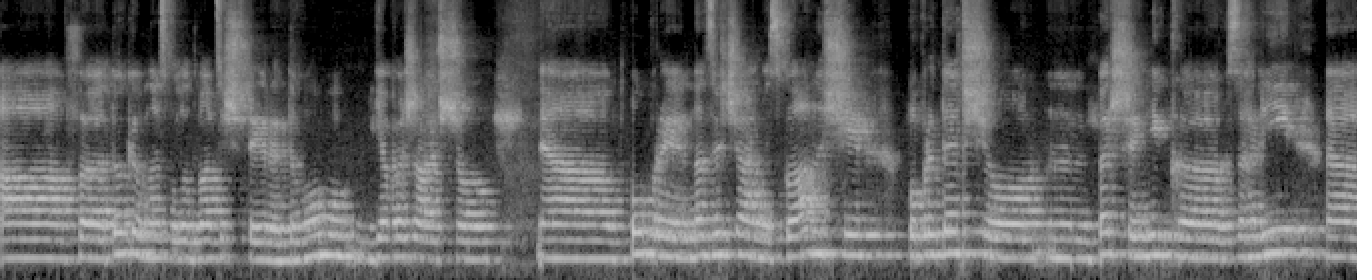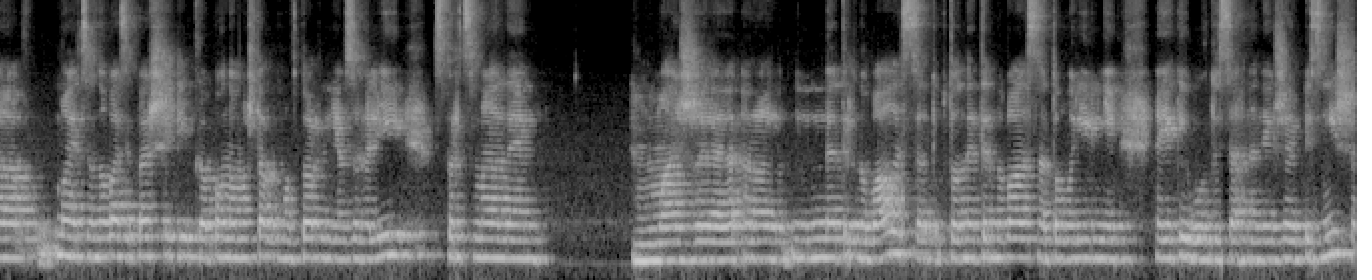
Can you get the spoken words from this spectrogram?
а в Токіо у нас було 24. Тому я вважаю, що Е, попри надзвичайні складнощі, попри те, що перший рік е, взагалі е, мається на увазі перший рік повномасштабного вторгнення, взагалі спортсмени. Майже е, не тренувалися, тобто не тренувалися на тому рівні, який був досягнений вже пізніше,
